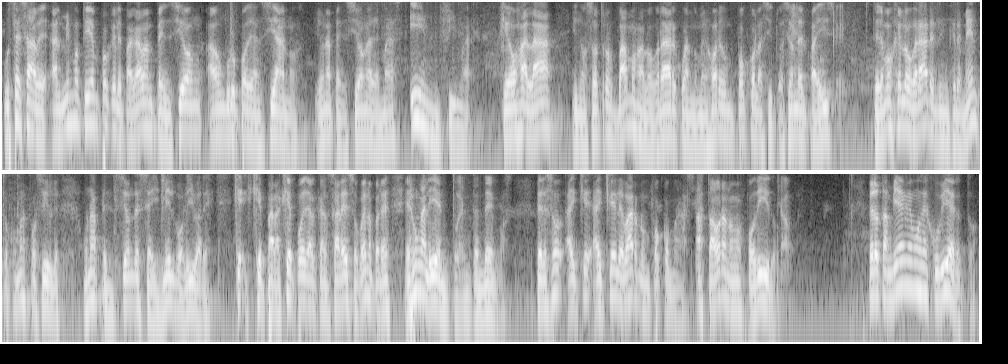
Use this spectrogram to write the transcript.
Usted sabe, al mismo tiempo que le pagaban pensión a un grupo de ancianos, y una pensión además ínfima, que ojalá y nosotros vamos a lograr cuando mejore un poco la situación del país, tenemos que lograr el incremento, ¿cómo es posible? Una pensión de 6 mil bolívares, ¿Que, para qué puede alcanzar eso? Bueno, pero es, un aliento, entendemos. Pero eso hay que, hay que elevarlo un poco más. Hasta ahora no hemos podido. Pero también hemos descubierto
